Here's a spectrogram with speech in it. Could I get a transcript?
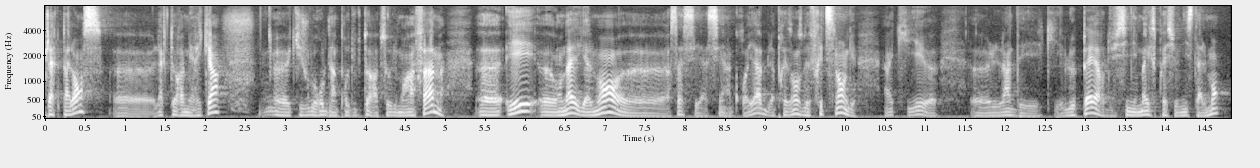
Jack Palance, l'acteur américain, euh, qui joue le rôle d'un producteur absolument infâme. Euh, et euh, on a également, ça c'est assez incroyable, la présence de Fritz Lang, hein, qui est l'un des, qui est le père du cinéma expressionniste allemand.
